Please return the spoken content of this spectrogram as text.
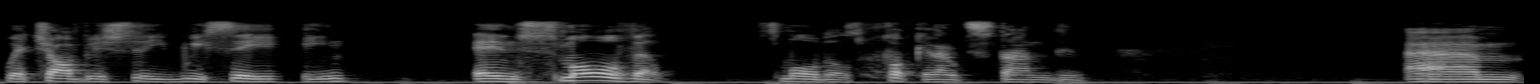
which obviously we see in Smallville. Smallville's fucking outstanding. Um,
